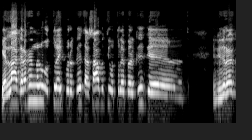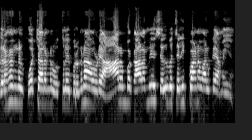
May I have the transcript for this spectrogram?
எல்லா கிரகங்களும் ஒத்துழைப்பு இருக்கு தசாபுத்தி ஒத்துழைப்பு இருக்கு கிரக கிர கிரகங்கள் கோச்சாரங்கள் ஒத்துழைப்பு இருக்குன்னா அவருடைய ஆரம்ப காலமே செல்வ செழிப்பான வாழ்க்கை அமையும்.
